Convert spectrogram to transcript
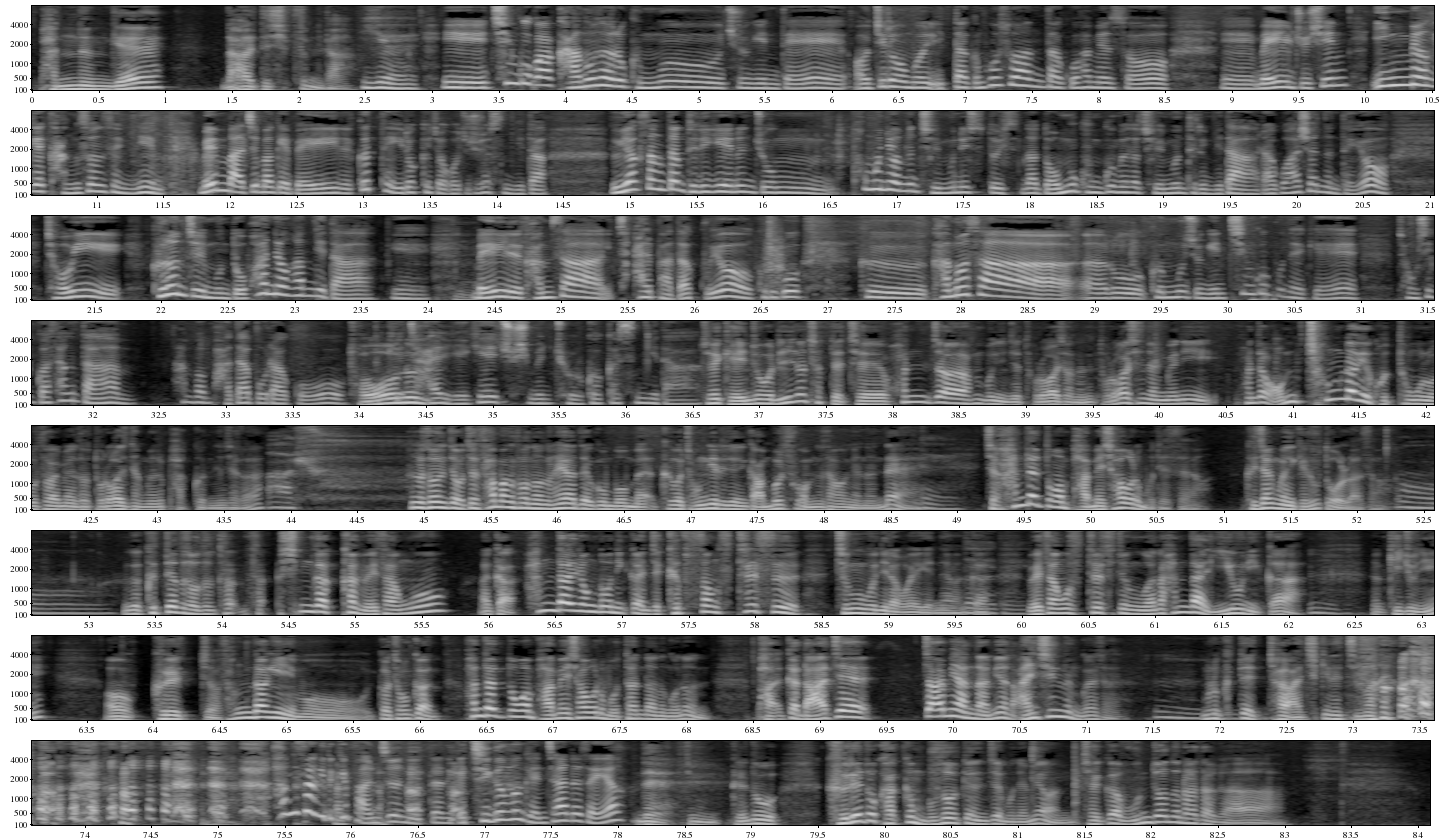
받는 게 나을 듯 싶습니다. 예, 이 친구가 간호사로 근무 중인데 어지러움을 이따금 호소한다고 하면서 예, 메일 주신 익명의 강 선생님 맨 마지막에 메일 끝에 이렇게 적어 주셨습니다. 의학 상담 드리기에는 좀 터무니없는 질문일 수도 있으나 너무 궁금해서 질문 드립니다라고 하셨는데요. 저희 그런 질문도 환영합니다. 예, 메일 감사 잘 받았고요. 그리고 그 간호사로 근무 중인 친구분에게 정신과 상담 한번 받아보라고 저는- 잘 얘기해 주시면 좋을 것 같습니다. 제 개인적으로 1년차 때 제 환자 한 분이 이제 돌아가셨는데 돌아가신 장면이 환자가 엄청나게 고통을 호소하면서 돌아가신 장면을 봤거든요, 제가. 아휴, 그래서 저는 이제 어쨌든 사망 선언을 해야 되고 뭐 그거 정리를 되니까 안 볼 수가 없는 상황이었는데 네. 제가 한 달 동안 밤에 샤워를 못 했어요. 그 장면이 계속 떠올라서. 어, 그러니까 그때도 저도 사- 사- 심각한 외상 후, 아, 그러니까 한 달 정도니까 이제 급성 스트레스 증후군이라고 해야겠네요. 그러니까 네, 네. 외상 후 스트레스 증후군은 한 달 이후니까 음. 기준이 어 그랬죠. 상당히 뭐 그러니까 잠깐 한 달 동안 밤에 샤워를 못 한다는 거는 바, 그러니까 낮에 짬이 안 나면 안 씻는 거예요, 저는. 음. 물론 그때 잘안 찍긴 했지만 항상 이렇게 반전이 있다니까 지금은 괜찮으세요? 네, 지금 그래도 그래도 가끔 무서울 때는 이제 뭐냐면 제가 운전을 하다가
